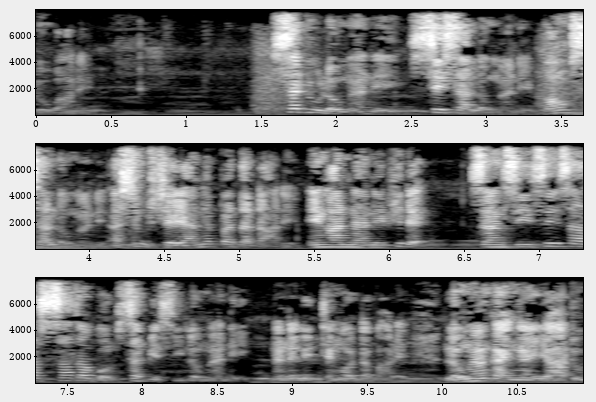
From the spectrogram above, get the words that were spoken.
လိုပါတယ် စက်တူလုပ်ငန်းတွေစိတ်ဆက်လုပ်ငန်းတွေပေါင်းဆက်လုပ်ငန်းတွေအစုရှယ်ယာနဲ့ပတ်သက်တာတွေအင်္ဂါနံတွေဖြစ်တဲ့စံစီစိတ်စားစားတော့ကုန်စက်ပစ္စည်းလုပ်ငန်းတွေနည်းနည်းလေးထင်ပေါ်တတ်ပါတယ်လုပ်ငန်းကိုင်ငံယာတု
